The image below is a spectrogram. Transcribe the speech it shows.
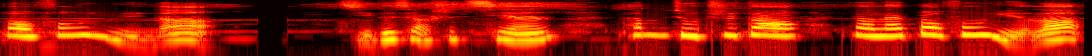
暴风雨呢。”几个小时前，他们就知道要来暴风雨了。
